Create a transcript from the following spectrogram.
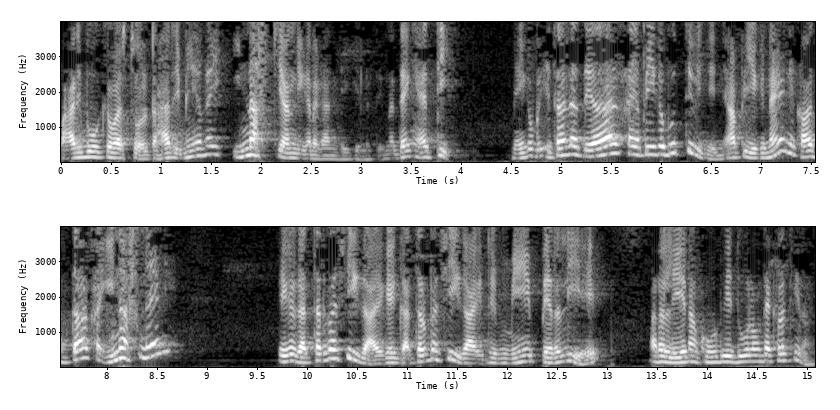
පාරිභෝගික වස්තු වලට හරි මේකයි ඉනෆ් කියන්නේ ඉගෙන ගන්නයි කියලා තියෙනවා. දැන් ඇති. මේක එතන දෙයාට අපි ඒක බුද්ධ විදින්නේ. අපි ඒක නැහැනේ කවදාක ඉනෆ් නැහැනේ. ඒක ගත්තට පස්සේ ඊගා. ඒක ගත්තට පස්සේ ඊගා. මේ පෙරලියේ අර ලේන කූඩුවේ දුවනම දැකලා තියෙනවා.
